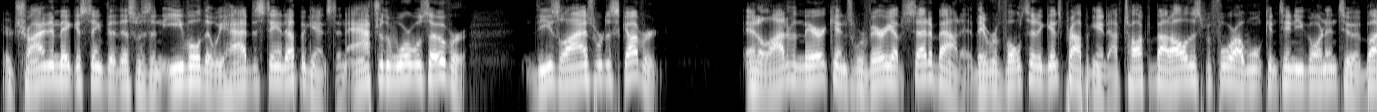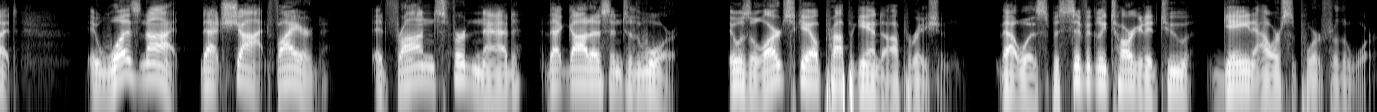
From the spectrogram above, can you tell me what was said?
they're trying to make us think that this was an evil that we had to stand up against. And after the war was over, these lies were discovered. And a lot of Americans were very upset about it. They revolted against propaganda. I've talked about all this before. I won't continue going into it, but it was not that shot fired at Franz Ferdinand that got us into the war. It was a large scale propaganda operation that was specifically targeted to gain our support for the war.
